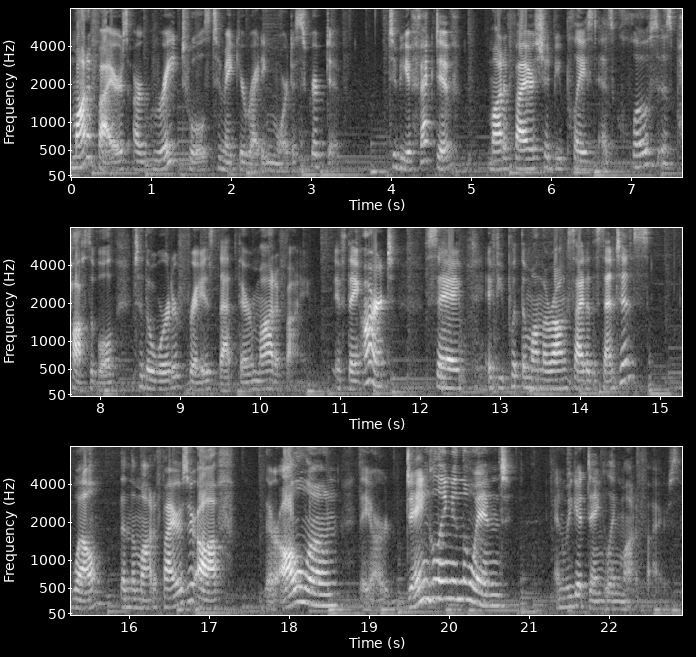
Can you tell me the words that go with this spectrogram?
Modifiers are great tools to make your writing more descriptive. To be effective, modifiers should be placed as close as possible to the word or phrase that they're modifying. If they aren't, say, if you put them on the wrong side of the sentence, well, then the modifiers are off, they're all alone, they are dangling in the wind, and we get dangling modifiers.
